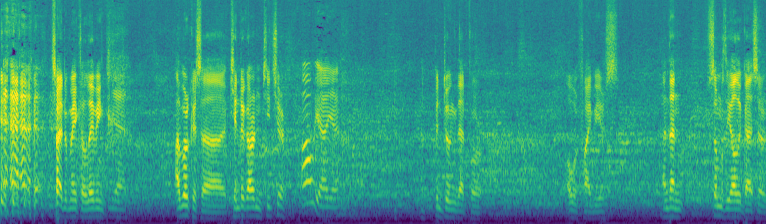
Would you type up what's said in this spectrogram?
try to make a living. Yeah. I work as a kindergarten teacher. Oh yeah, yeah. I've been doing that for over five years, and then some of the other guys are,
